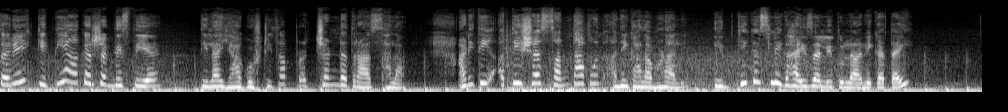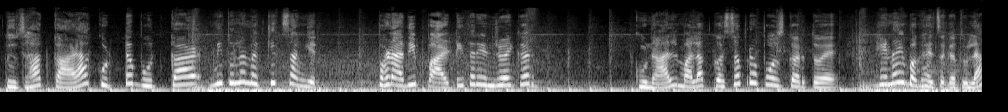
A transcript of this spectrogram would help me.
तरी किती आकर्षक दिसतीये. तिला ह्या गोष्टीचा प्रचंड त्रास झाला. आणि ती अतिशय संतापून अनिकाला म्हणाली इतकी कसली घाई झाली तुला अनिकाताई? तुझा काळा कुट्ट भूतकाळ मी तुला नक्कीच सांगेन. पण आधी पार्टी तर एन्जॉय कर. कुणाल मला कसं प्रपोज करतोय हे नाही बघायचं का तुला?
